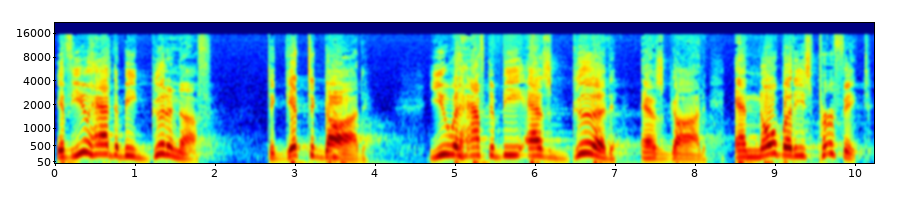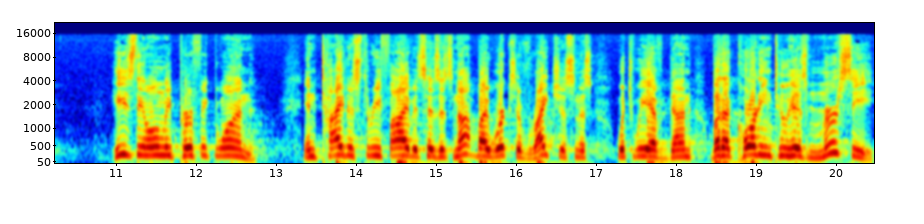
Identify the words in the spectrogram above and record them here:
If you had to be good enough to get to God, you would have to be as good as God. And nobody's perfect. He's the only perfect one. In Titus 3:5 it says it's not by works of righteousness which we have done, but according to his mercy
